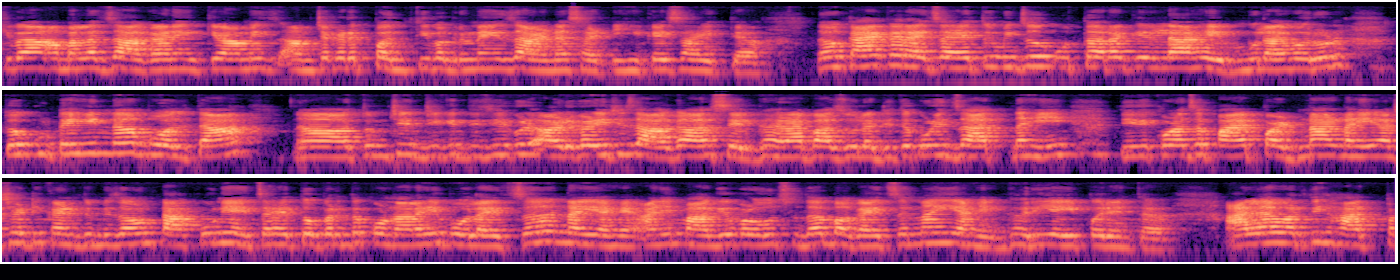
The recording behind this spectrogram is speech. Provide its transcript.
किंवा आम्हाला जागा नाही किंवा आम्ही आमच्याकडे पंथी वगैरे नाही जाळण्यासाठी हे काही साहित्य. तर काय करायचं आहे तुम्ही जो उतारा केलेला आहे मुलावरून तो कुठेही न बोलता तुमची जी तिथे कोणी अडगळीची जागा असेल घराबाजूला जिथे कोणी जात नाही तिथे कोणाचा पाय पडणार नाही अशा ठिकाणी तुम्ही जाऊन टाकून यायचं आहे तो तोपर्यंत कोणालाही बोलायचं नाही आहे आणि मागे वळून सुद्धा बघायचं नाही आहे घरी येईपर्यंत आल्यावरती हात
